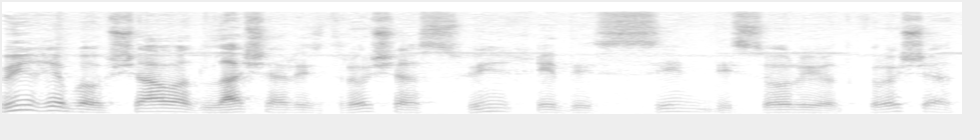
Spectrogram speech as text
ვინ ღებავ შავად ლაშარის დროშას ვინ ყიდის სინდის ორიოდ გროშად?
